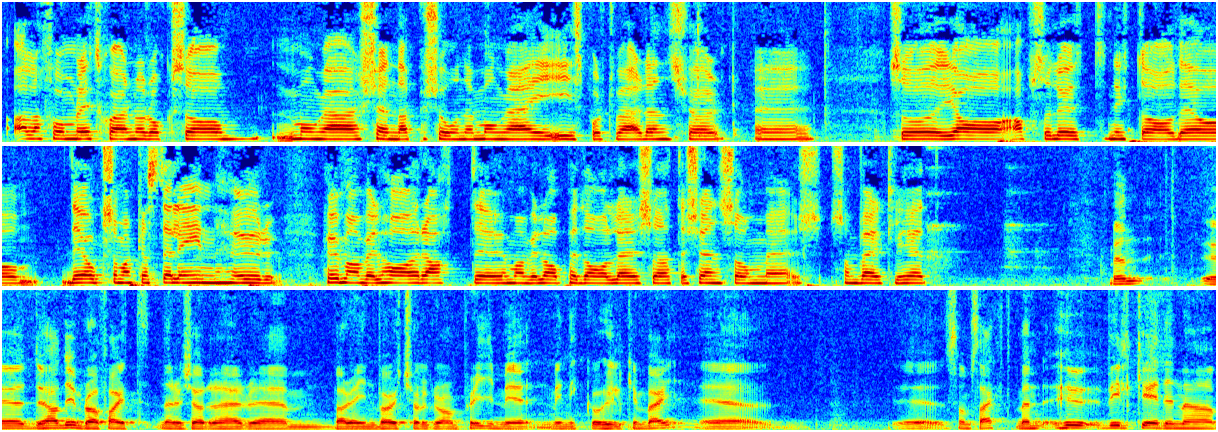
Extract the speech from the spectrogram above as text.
alla Formel 1-stjärnor också. Många kända personer, många i e-sportvärlden kör. Eh, så jag har absolut nytta av det. Och det är också man kan ställa in hur hur man vill ha ratt, eh, hur man vill ha pedaler så att det känns som, eh, som verklighet. Men Eh, du hade ju en bra fight när du körde det här ehm, Bahrain Virtual Grand Prix med, med Nico Hülkenberg. Eh, eh, som sagt, men hur, vilka är dina...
